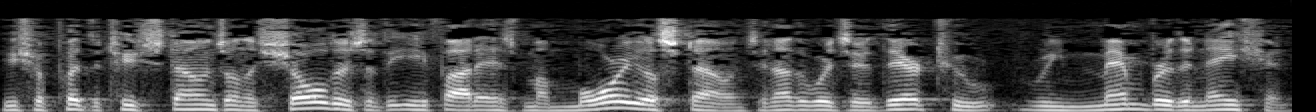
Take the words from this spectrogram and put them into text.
"You shall put the two stones on the shoulders of the ephod as memorial stones." In other words, they're there to remember the nation.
